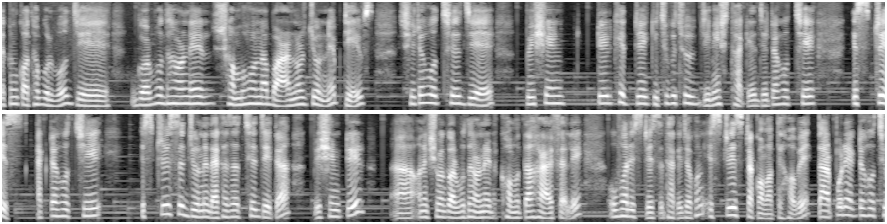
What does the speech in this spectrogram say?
এখন কথা বলব যে গর্ভধারণের সম্ভাবনা বাড়ানোর জন্য টিপস, সেটা হচ্ছে যে পেশেন্টের ক্ষেত্রে কিছু কিছু জিনিস থাকে যেটা হচ্ছে স্ট্রেস। একটা হচ্ছে স্ট্রেসের জন্য দেখা যাচ্ছে যেটা পেশেন্টের অনেক সময় গর্ভধারণের ক্ষমতা হারায় ফেলে, ওভার স্ট্রেসে থাকে যখন স্ট্রেসটা কমাতে হবে। তারপরে একটা হচ্ছে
